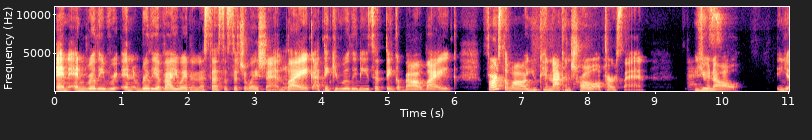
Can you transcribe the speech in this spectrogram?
and and really re- and really evaluate and assess the situation. Mhm. Like I think you really need to think about like first of all, you cannot control a person. You know, you,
